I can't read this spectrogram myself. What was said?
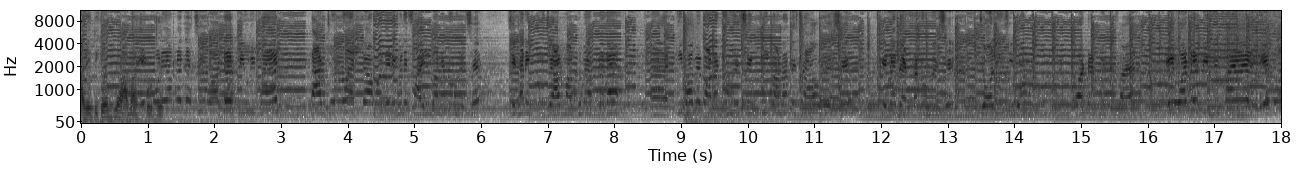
আর এদিকে হলো আমার প্রজেক্ট আমরা যাচ্ছি ওয়াটার পিউরিফায়ার তার জন্য একটা আমাদের এখানে ফাইল বানানো হয়েছে যেখানে যার মাধ্যমে আপনারা কীভাবে বানানো হয়েছে কি বানাতে চাওয়া হয়েছে সেটা দেখানো হয়েছে। জলই জীবন ওয়াটার পিউরিফায়ার এই ওয়াটার পিউরিফায়ার এবং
